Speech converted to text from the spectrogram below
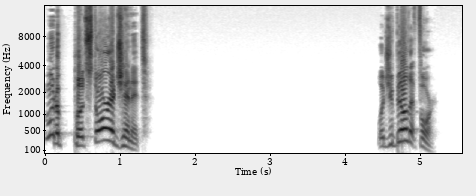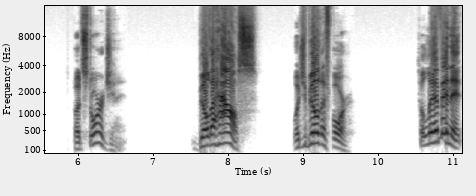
I'm going to put storage in it. What'd you build it for? Put storage in it. Build a house. What'd you build it for? To live in it.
